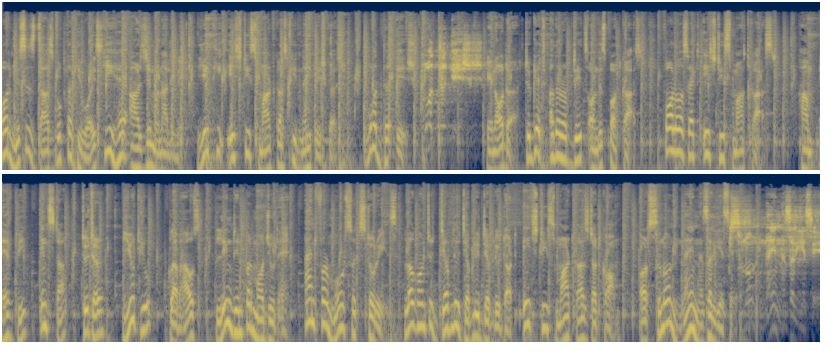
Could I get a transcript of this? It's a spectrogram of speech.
और मिसेस दासगुप्ता की वॉइस की है आरजे मनाली ने ये थी एच टी स्मार्ट कास्ट की नई पेशकश। In order to get other update on this podcast follow at H T Smartcast हम F B Insta Twitter YouTube Clubhouse LinkedIn पर मौजूद हैं। And for more such stories log on to W W W dot H T Smartcast dot com और सुनो नए नज़रिए सुनो नए नज़रिए ऐसी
